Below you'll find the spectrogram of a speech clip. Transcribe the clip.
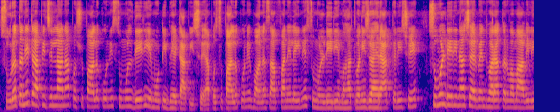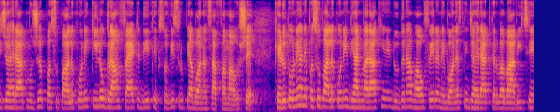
સુરત અને તાપી જિલ્લાના પશુપાલકોને સુમુલ ડેરીએ મોટી ભેટ આપી છે. આ પશુપાલકોને બોનસ આપવાને લઈને સુમુલ ડેરીએ મહત્વની જાહેરાત કરી છે. સુમુલ ડેરીના ચેરમેન દ્વારા કરવામાં આવેલી જાહેરાત મુજબ પશુપાલકોને કિલોગ્રામ ફેટ દીઠ એકસો વીસ રૂપિયા બોનસ આપવામાં આવશે. ખેડૂતોને અને પશુપાલકોને ધ્યાનમાં રાખીને દૂધના ભાવફેર અને બોનસની જાહેરાત કરવામાં આવી છે.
